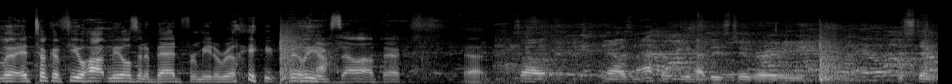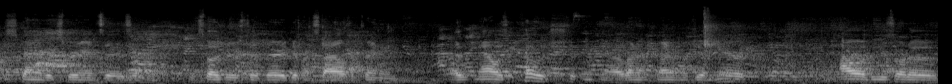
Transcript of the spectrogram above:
it took a few hot meals and a bed for me to really, really excel out there. So, you know, as an athlete, you had these two very distinct kind of experiences and exposures to very different styles of training. As, now, as a coach, you know, running, running the gym here, how have you sort of,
